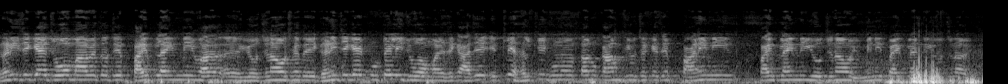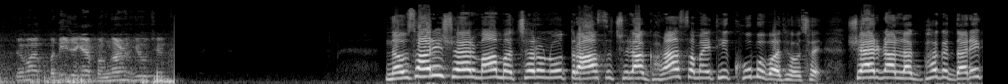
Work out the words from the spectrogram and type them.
ઘણી જગ્યાએ જોવામાં આવે તો જે પાઇપલાઇનની યોજનાઓ છે, તો એ ઘણી જગ્યાએ તૂટેલી જોવા મળે છે કે આજે એટલી હલકી ગુણવત્તાનું કામ થયું છે કે જે પાણીની પાઇપલાઇનની યોજના હોય, મિની પાઇપલાઇનની યોજના હોય, તેમાં બધી જગ્યાએ ભંગાણ થયું છે. નવસારી શહેરમાં મચ્છરોનો ત્રાસ છેલ્લા ઘણા સમયથી ખૂબ વધ્યો છે. શહેરના લગભગ દરેક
